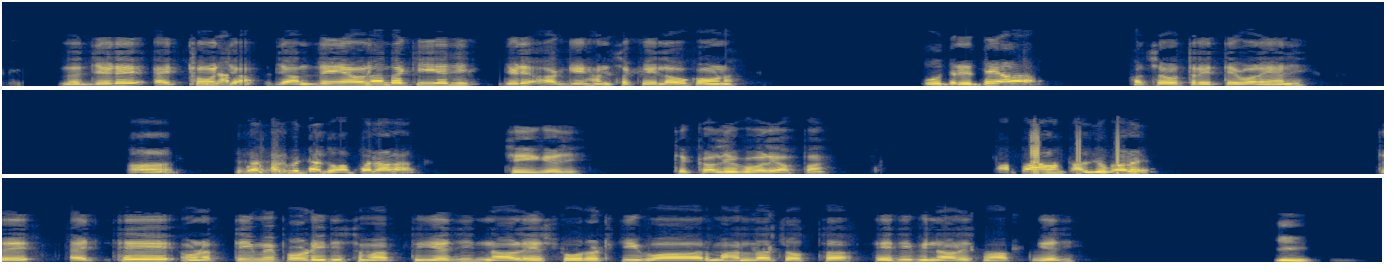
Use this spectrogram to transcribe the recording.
ਜਿਹੜੇ ਇੱਥੋਂ ਜਾਂਦੇ ਆ ਉਹਨਾਂ ਦਾ ਕੀ ਹੈ ਜੀ? ਜਿਹੜੇ ਅੱਗੇ ਹੰਸ ਕੇਲਾ ਉਹ ਕੌਣ? ਉਹ ਤ੍ਰੇਤੇ ਵਾਲਾ। ਅੱਛਾ ਉਹ ਤ੍ਰੇਤੇ ਵਾਲੇ ਆ ਜੀ। ਹਾਂ ਤੇ ਚ ਦੁਆਪਰ ਵਾਲਾ। ਠੀਕ ਹੈ ਜੀ। ਤੇ ਕਲਯੁਗ ਵਾਲੇ ਆਪਾਂ। ਆਪਾਂ ਹੁਣ ਕਲਯੁਗ ਵਾਲੇ। ਤੇ ਇੱਥੇ 29ਵੀਂ ਪੌੜੀ ਦੀ ਸਮਾਪਤੀ ਹੈ ਜੀ। ਨਾਲੇ ਸੋਰਠ ਕੀ ਵਾਰ ਮਹੱਲਾ ਚੌਥਾ, ਇਹਦੀ ਵੀ ਨਾਲੇ ਸਮਾਪਤੀ ਹੈ ਜੀ। ਜੀ।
